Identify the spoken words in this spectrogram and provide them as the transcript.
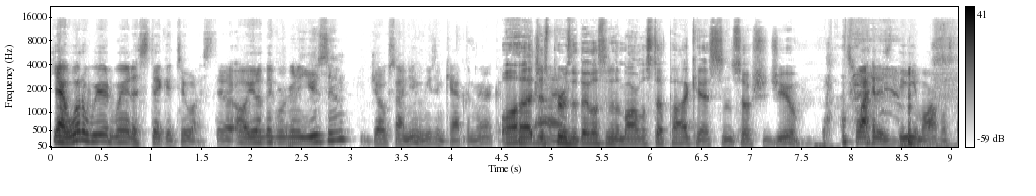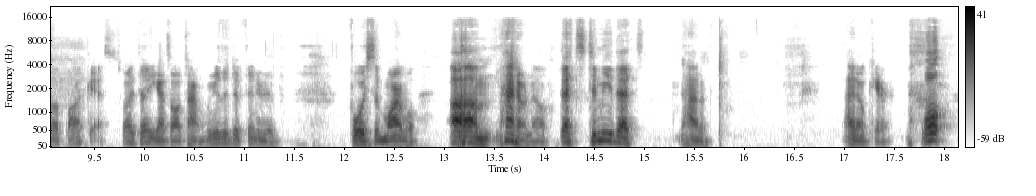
Yeah, what a weird way to stick it to us. They're like, oh, you don't think we're going to use him? Joke's on you. He's in Captain America. Well, that just God. proves that they listen to the Marvel Stuff podcast, and so should you. That's why it is the Marvel Stuff podcast. That's what I tell you guys all the time. We're the definitive voice of Marvel. Um, I don't know. That's to me. That's I don't. I don't care. Well,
